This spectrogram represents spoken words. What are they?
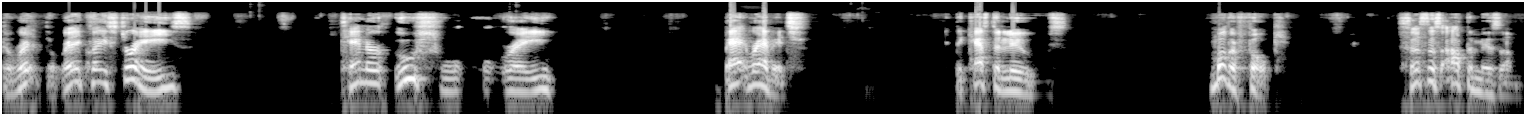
the red, the red clay strays. Tanner Ray, Bat Rabbits. The Castellows. Motherfolk. Senseless Optimism.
